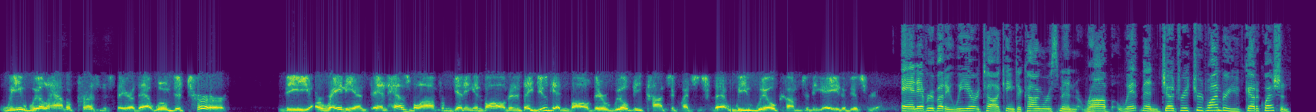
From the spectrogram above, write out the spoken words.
We will have a presence there that will deter the Iranians and Hezbollah from getting involved. And if they do get involved, there will be consequences for that. We will come to the aid of Israel. And everybody, we are talking to Congressman Rob Wittman. Judge Richard Weinberg, you've got a question.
